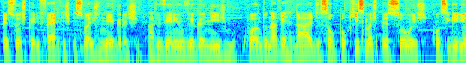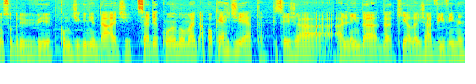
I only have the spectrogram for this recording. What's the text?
pessoas periféricas, pessoas negras a viverem o veganismo, quando na verdade são pouquíssimas pessoas conseguiriam sobreviver com dignidade, se adequando a, uma, a qualquer dieta que seja além da, da que elas já vivem, né?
